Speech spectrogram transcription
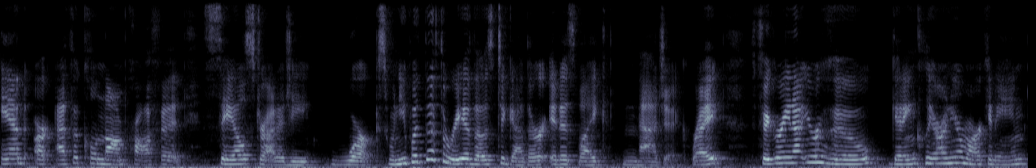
and our ethical nonprofit sales strategy works. When you put the three of those together, it is like magic, right? Figuring out your who, getting clear on your marketing,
